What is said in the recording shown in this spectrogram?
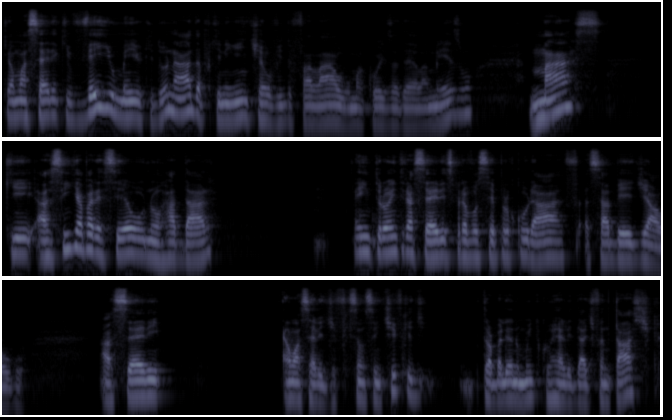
que é uma série que veio meio que do nada, porque ninguém tinha ouvido falar alguma coisa dela mesmo, mas que assim que apareceu no radar entrou entre as séries para você procurar saber de algo. A série é uma série de ficção científica de, trabalhando muito com realidade fantástica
